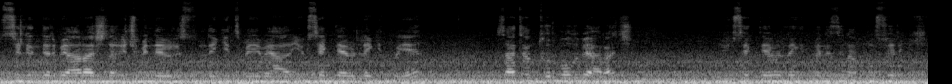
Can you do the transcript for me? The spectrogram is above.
3 silindir bir araçla 3000 devir üstünde gitmeyi veya yüksek devirle gitmeyi. Zaten turbolu bir araç. Yüksek devirle gitmenizin atmosferik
